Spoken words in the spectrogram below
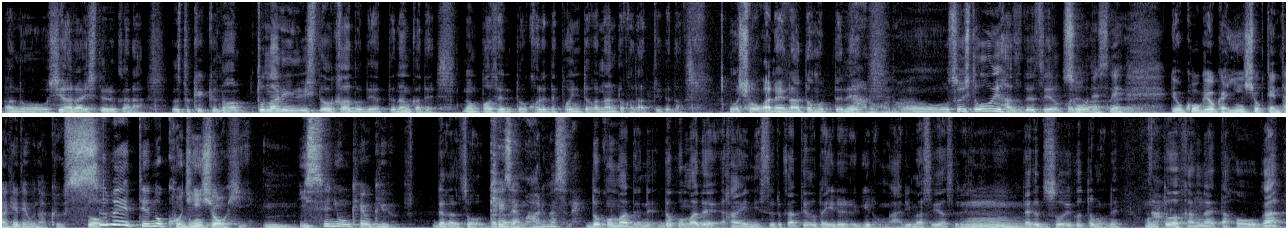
あの支払いしてるから。そうすると結局なん隣にいる人はカードでやってなんかで何パーセントこれでポイントが何とかだって言うけど。もうしょうがねえなと思ってね。なるほど。そういう人多いはずですよそうですね、旅行業界飲食店だけではなく全ての個人消費、うん、一斉に恩恵を受ける、うんだからそう経済もありますね。どこまでねどこまで範囲にするかということはいろいろ議論がありますよそれは、ね、だけどそういうこともね本当は考えた方が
